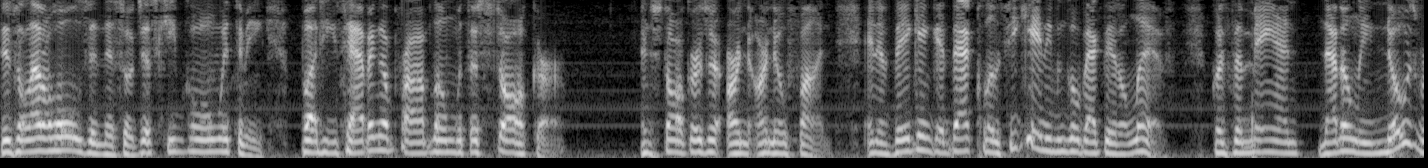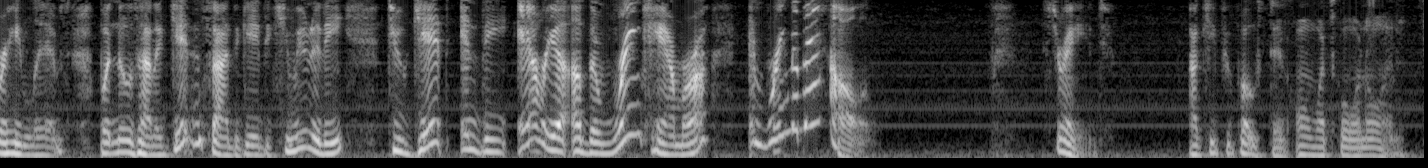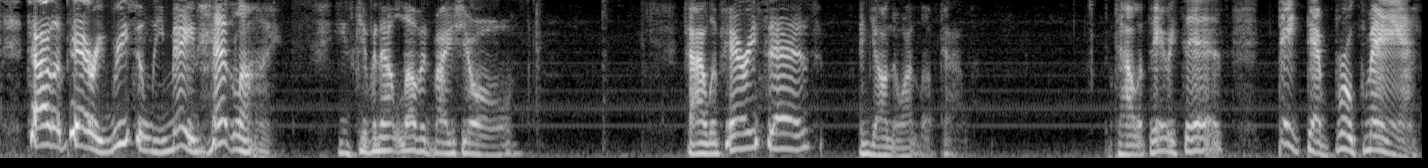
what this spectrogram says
There's a lot of holes in this, so just keep going with me. But he's having a problem with a stalker, and stalkers are, are, are no fun. And if they can get that close, he can't even go back there to live because the man not only knows where he lives, but knows how to get inside the gated community to get in the area of the ring camera and ring the bell. Strange. I'll keep you posted on what's going on. Tyler Perry recently made headlines. He's giving out love advice, y'all. Tyler Perry says, and y'all know I love Tyler. Tyler Perry says Date that broke man.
